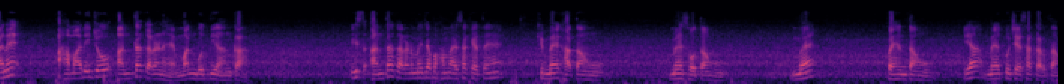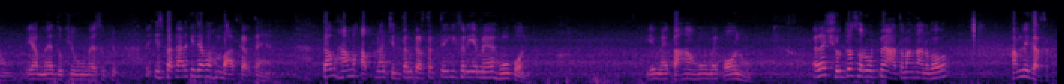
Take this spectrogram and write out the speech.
यानी हमारी जो अंतकरण है, मन, बुद्धि, अहंकार, इस अंतकरण में जब हम ऐसा कहते हैं कि मैं खाता हूँ, मैं सोता हूँ, मैं पहनता हूँ, या मैं कुछ ऐसा करता हूँ, या मैं दुखी हूँ, मैं सुखी हूँ तो इस प्रकार की जब हम बात करते हैं, तब हम अपना चिंतन कर सकते हैं कि फिर ये मैं हूँ कौन? ये मैं कहाँ हूँ, मैं कौन हूँ? अरे, शुद्ध स्वरूप में आत्मा का अनुभव हम नहीं कर सकते।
